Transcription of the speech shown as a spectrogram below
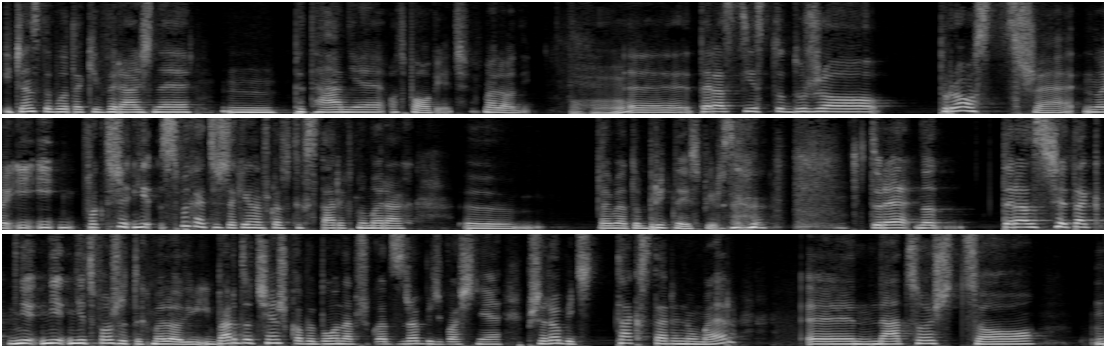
i często było takie wyraźne mm, pytanie, odpowiedź w melodii. Uh-huh. Teraz jest to dużo prostsze. No i, i faktycznie słychać coś takiego na przykład w tych starych numerach, yy, dajmy na to Britney Spears, które no, teraz się tak nie, nie, nie tworzy tych melodii i bardzo ciężko by było na przykład zrobić właśnie, przerobić tak stary numer yy, na coś, co yy,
